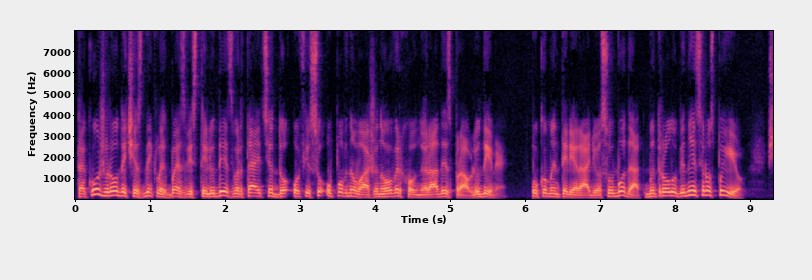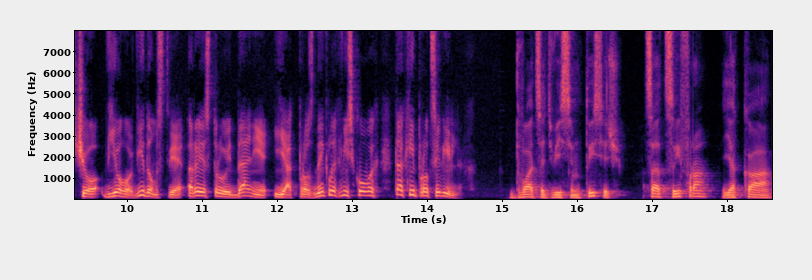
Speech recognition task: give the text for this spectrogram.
Також родичі зниклих безвісти людей звертаються до офісу уповноваженого Верховної Ради з прав людини. У коментарі Радіо Свобода Дмитро Лубінець розповів, що в його відомстві реєструють дані як про зниклих військових, так і про цивільних. 28 тисяч це цифра, яка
